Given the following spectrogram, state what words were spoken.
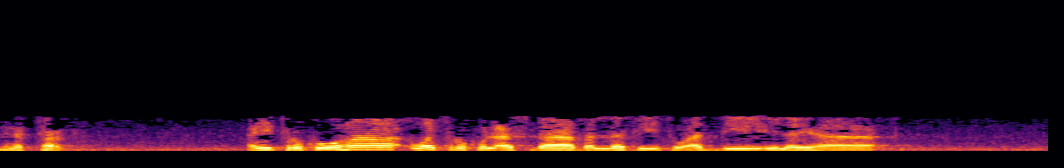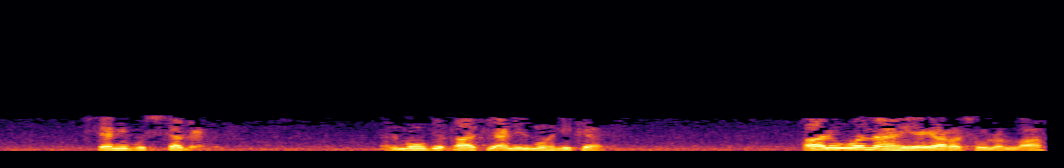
من الترك. أي اتركوها واتركوا الأسباب التي تؤدي إليها. اجتنبوا السبع. الموبقات يعني المهلكات. قالوا وما هي يا رسول الله؟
